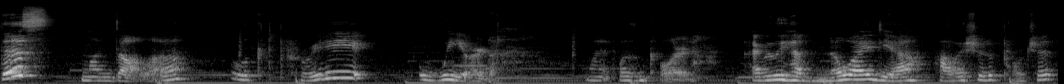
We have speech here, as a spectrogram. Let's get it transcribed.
this mandala looked pretty weird when it wasn't colored. I really had no idea how I should approach it,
